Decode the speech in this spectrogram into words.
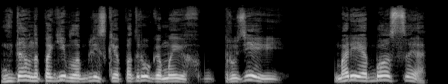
«Недавно погибла близкая подруга моих друзей, Мария Боссе,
